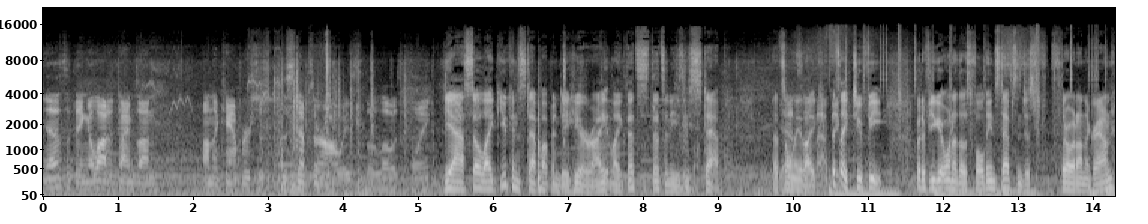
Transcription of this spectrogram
Yeah, that's the thing. A lot of times on on the campers, just the steps are always the lowest point. Yeah, so like you can step up into here, right? Like that's that's an easy step. That's Yeah, only like that it's like two feet. But if you get one of those folding steps and just throw it on the ground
